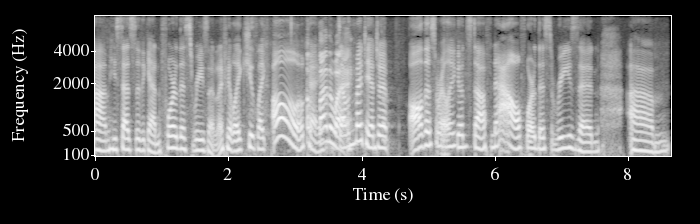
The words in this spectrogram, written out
um, he says it again, For this reason. I feel like he's like, Oh, okay. Oh, by the way, down with my tangent all this really good stuff now for this reason. Um,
